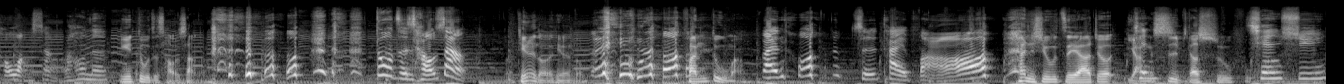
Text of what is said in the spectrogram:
头往上，然后呢？因为肚子朝上啊，肚子朝上，听得懂就听得懂，翻肚嘛，翻多吃太饱，看修这样，就仰视比较舒服。谦虚，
